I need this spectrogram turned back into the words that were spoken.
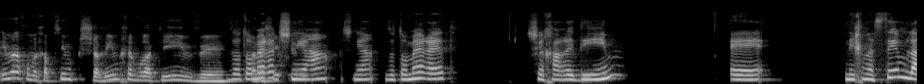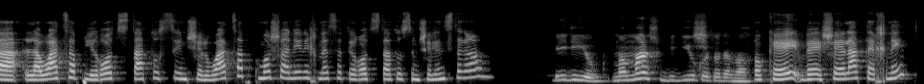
אם אנחנו מחפשים קשרים חברתיים ו... זאת אומרת, שנייה, ש... שנייה, זאת אומרת שחרדים אה, נכנסים לוואטסאפ לראות סטטוסים של וואטסאפ, כמו שאני נכנסת לראות סטטוסים של אינסטגרם? בדיוק, ממש בדיוק אותו דבר. אוקיי, ושאלה טכנית,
